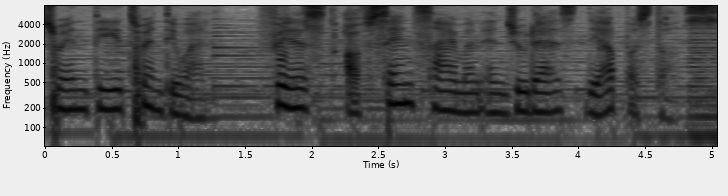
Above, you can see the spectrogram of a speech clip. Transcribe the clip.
2021. Feast of Saint Simon and Judas the Apostles.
